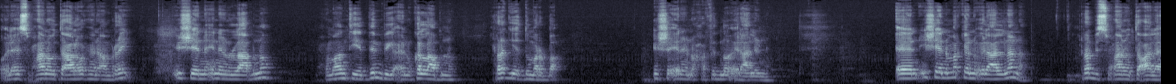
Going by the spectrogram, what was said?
oo ilaahi subxaana wa tacaala wuxuuna amray isheenna inaynu laabno xumaanta iyo dembiga aynu ka laabno rag iyo dumarba isha inaynu xafidno o ilaalino isheenna markaynu ilaalinana rabbi subxaana wa tacaala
